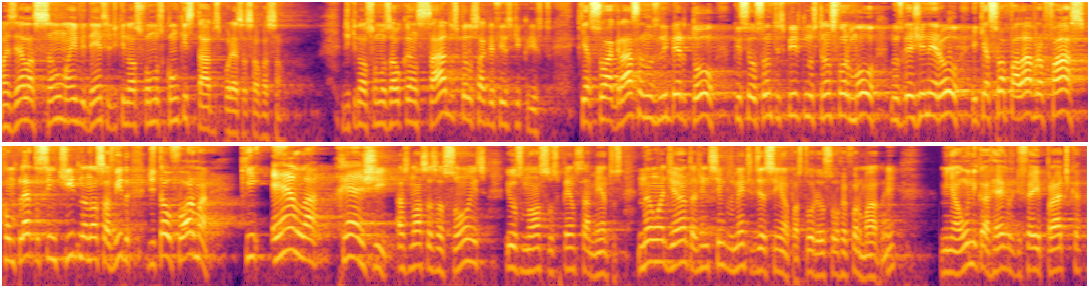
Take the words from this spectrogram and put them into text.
mas elas são uma evidência de que nós fomos conquistados por essa salvação de que nós fomos alcançados pelo sacrifício de Cristo, que a sua graça nos libertou, que o seu Santo Espírito nos transformou, nos regenerou e que a sua palavra faz completo sentido na nossa vida, de tal forma que ela rege as nossas ações e os nossos pensamentos. Não adianta a gente simplesmente dizer assim, ah, pastor, eu sou reformado, hein? Minha única regra de fé e prática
